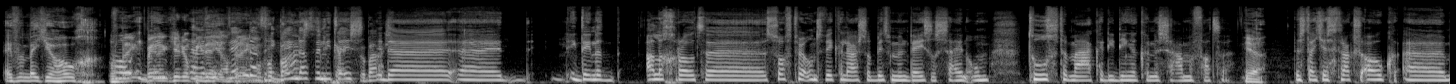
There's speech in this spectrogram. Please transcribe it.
even een beetje hoog. Of ben- ik ben ik jullie op eh, ideeën ik aan denk het brengen? ik denk dat we niet eens de. eh, ik denk dat alle grote softwareontwikkelaars op dit moment bezig zijn om tools te maken die dingen kunnen samenvatten. Ja, Dus dat je straks ook. ehm,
